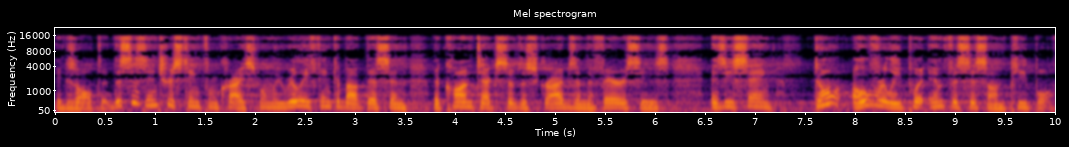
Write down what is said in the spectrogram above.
exalted. This is interesting from Christ when we really think about this in the context of the scribes and the Pharisees, as he's saying, don't overly put emphasis on people.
